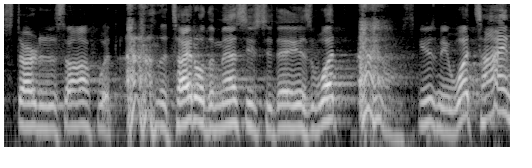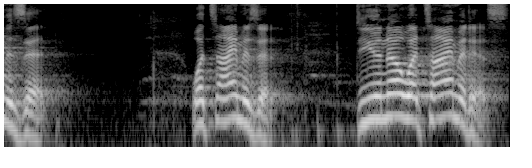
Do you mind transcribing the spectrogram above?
started us off with the title of the message today is what excuse me, what time is it? What time is it? Do you know what time it is?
